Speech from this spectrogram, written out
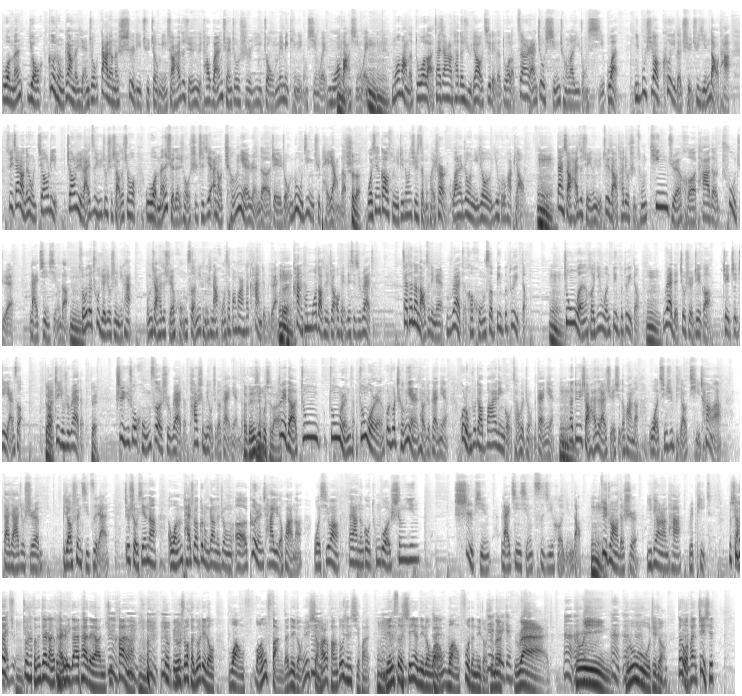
我们有各种各样的研究，大量的事例去证明，小孩子学英语，它完全就是一种 mimicking 的一种行为，模仿行为。嗯嗯模仿的多了，再加上他的语料积累的多了，自然而然就形成了一种习惯。你不需要刻意的去去引导他，所以家长的这种焦虑焦虑来自于就是小的时候我们学的时候是直接按照成年人的这种路径去培养的。是的，我先告诉你这东西是怎么回事儿，完了之后你就依葫芦画瓢。嗯但小孩子学英语最早他就是从听觉和他的触觉来进行的。嗯所谓的触觉就是你看我们小孩子学红色，你肯定是拿红色方块让他看，对不对？对看了他摸到他就知道，OK，this、is red。在他的脑子里面，red 和红色并不对等，嗯中文和英文并不对等。嗯 red 就是这个这这这颜色，对啊，这就是 red。对。至于说红色是 red，它是没有这个概念的。他联系不起来。对的，中中人中国人或者说成年人才有这个概念，或者我们说叫 bilingual 才会有这种的概念。嗯那对于小孩子来学习的话呢，我其实比较提倡啊，大家就是比较顺其自然。就首先呢，我们排除了各种各样的这种呃个人差异的话呢，我希望大家能够通过声音、视频来进行刺激和引导。嗯。最重要的是一定要让他 repeat。那现在小孩子就是很多家长就给孩子一个 iPad 呀，你去看啊，就比如说很多这种往往返的那种，因为小孩好像都很喜欢颜色鲜艳那种往往复的那种，什么 red、green、blue 这种。但是我发现这些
